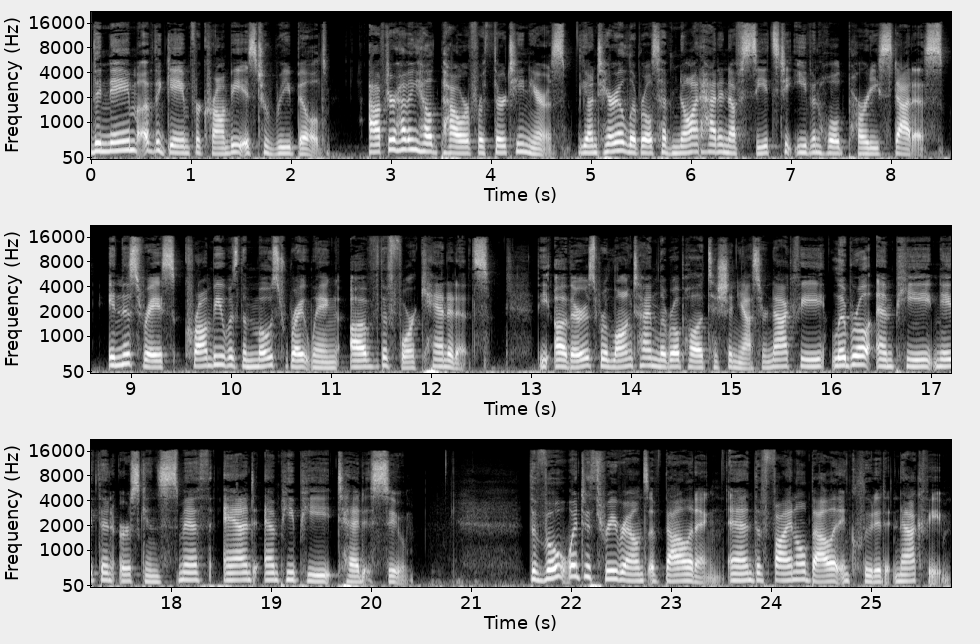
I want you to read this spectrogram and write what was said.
The name of the game for Crombie is to rebuild. After having held power for 13 years, the Ontario Liberals have not had enough seats to even hold party status. In this race, Crombie was the most right wing of the four candidates. The others were longtime Liberal politician Yasir Naqvi, Liberal MP Nathan Erskine Smith, and MPP Ted Hsu. The vote went to three rounds of balloting, and the final ballot included Naqvi.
